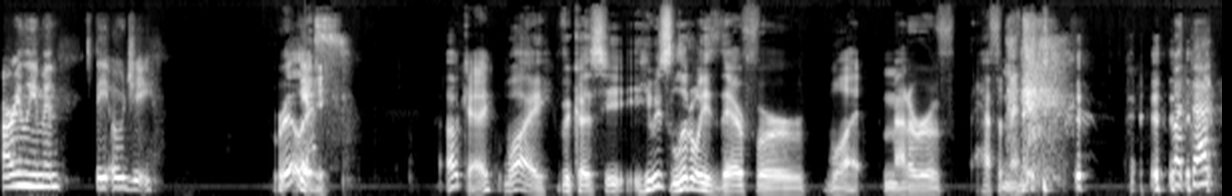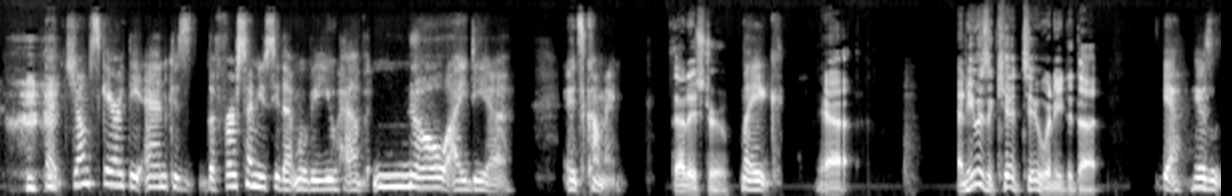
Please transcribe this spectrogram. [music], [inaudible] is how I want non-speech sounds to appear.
Ari Lehman, the OG. Really? Yes. Okay. Why? Because he, he was literally there for what? Matter of half a minute? [laughs] but that that jump scare at the end because the first time you see that movie you have no idea it's coming that is true like yeah and he was a kid too when he did that yeah he was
